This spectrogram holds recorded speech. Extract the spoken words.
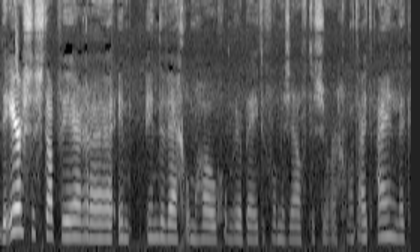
De eerste stap weer in in de weg omhoog om weer beter voor mezelf te zorgen. Want uiteindelijk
